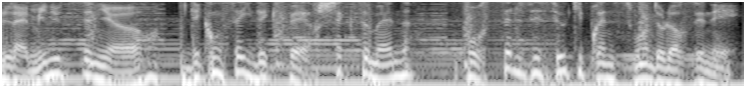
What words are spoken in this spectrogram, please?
La Minute Senior, des conseils d'experts chaque semaine pour celles et ceux qui prennent soin de leurs aînés.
